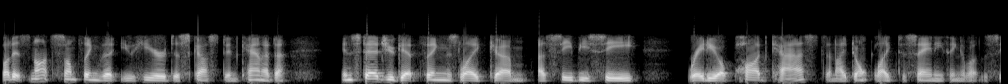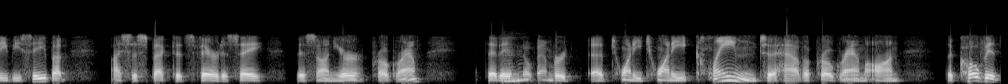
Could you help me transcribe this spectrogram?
but it's not something that you hear discussed in Canada. Instead, you get things like um, a CBC radio podcast, and I don't like to say anything about the CBC, but I suspect it's fair to say this on your program that in mm-hmm. November uh, 2020 claimed to have a program on the COVID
